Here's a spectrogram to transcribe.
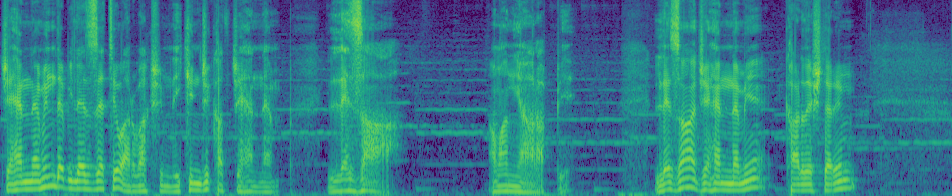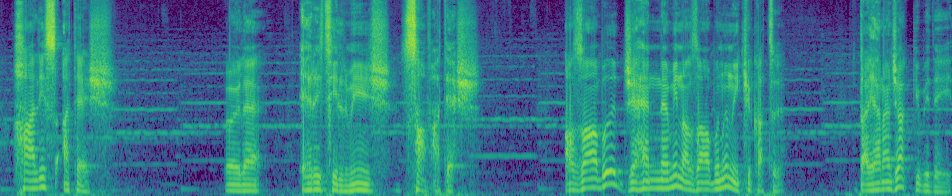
Cehennemin de bir lezzeti var bak şimdi ikinci kat cehennem. Leza. Aman ya Rabbi. Leza cehennemi kardeşlerim halis ateş. Böyle eritilmiş saf ateş. Azabı cehennemin azabının iki katı. Dayanacak gibi değil.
